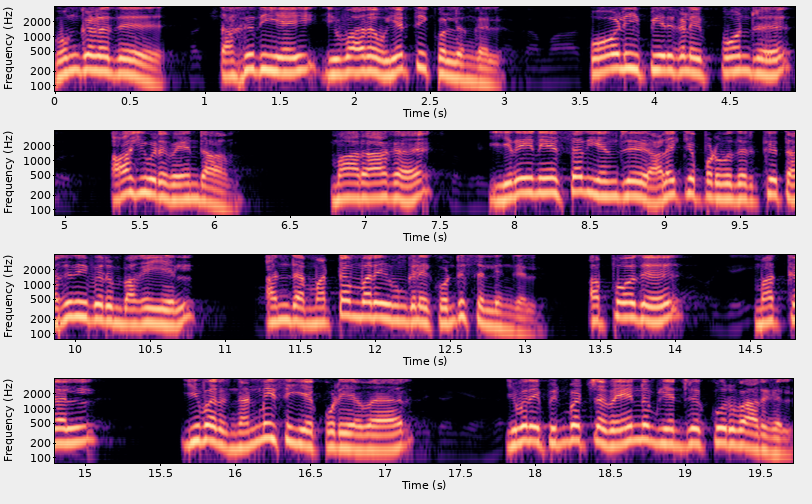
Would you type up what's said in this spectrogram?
உங்களது தகுதியை இவ்வாறு உயர்த்தி கொள்ளுங்கள். போலி பீர்களைப் போன்று ஆகிவிட வேண்டாம். மாறாக இறைநேசர் என்று அழைக்கப்படுவதற்கு தகுதி பெறும் வகையில் அந்த மட்டம் வரை உங்களை கொண்டு செல்லுங்கள். அப்போது மக்கள் இவர் நன்மை செய்யக்கூடியவர் இவரை பின்பற்ற வேண்டும் என்று கூறுவார்கள்.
